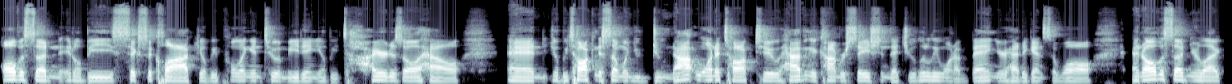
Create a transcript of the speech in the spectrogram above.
all of a sudden it'll be six o'clock, you'll be pulling into a meeting, you'll be tired as all hell, and you'll be talking to someone you do not want to talk to, having a conversation that you literally want to bang your head against the wall. And all of a sudden you're like,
